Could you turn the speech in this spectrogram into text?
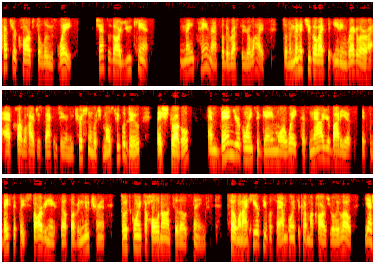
cut your carbs to lose weight, chances are you can't maintain that for the rest of your life. So the minute you go back to eating regular or add carbohydrates back into your nutrition, which most people do, they struggle, and then you're going to gain more weight because now your body is it's basically starving itself of a nutrient, so it's going to hold on to those things. So when I hear people say I'm going to cut my carbs really low, yes,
